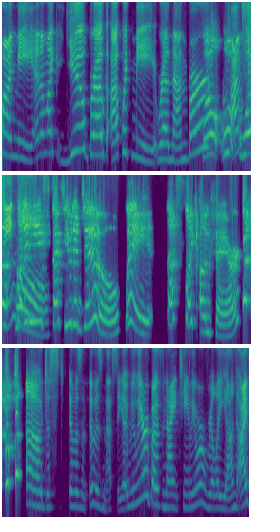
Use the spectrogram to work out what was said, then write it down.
on me. And I'm like, you broke up with me, remember? Well, well I'm what, what did he expect you to do? Wait, that's like unfair. Oh, just it was it was messy. I mean, we were both 19. We were really young. I've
